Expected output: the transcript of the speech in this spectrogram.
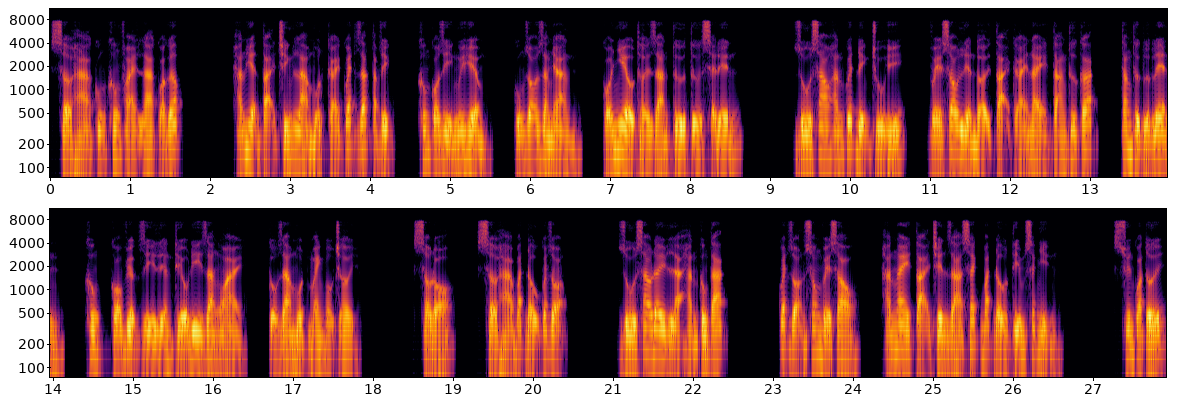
Sở Hà cũng không phải là quá gấp. Hắn hiện tại chính là một cái quét rác tạp dịch, không có gì nguy hiểm, cũng rõ ràng nhàn, có nhiều thời gian từ từ sẽ đến. Dù sao hắn quyết định chú ý, về sau liền đợi tại cái này tàng thư cát, tăng thực lực lên, không có việc gì liền thiếu đi ra ngoài, cậu ra một mảnh bầu trời. Sau đó, sở hà bắt đầu quét dọn. Dù sao đây là hắn công tác. Quét dọn xong về sau, hắn ngay tại trên giá sách bắt đầu tìm sách nhìn. Xuyên qua tới,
